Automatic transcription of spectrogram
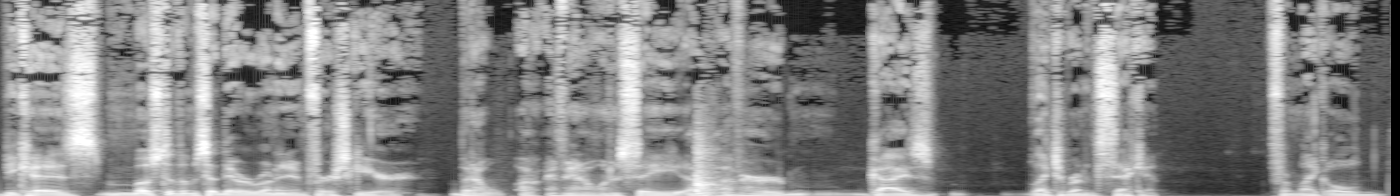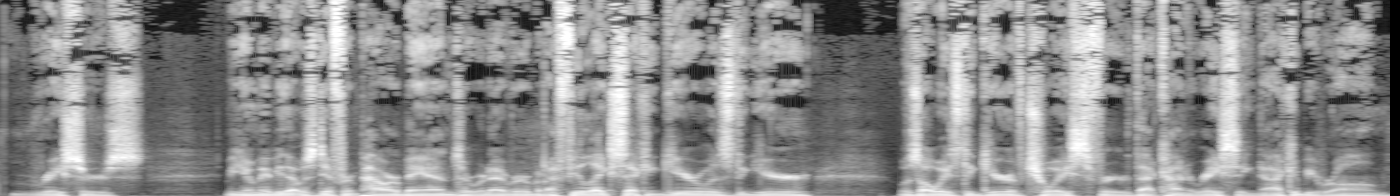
because most of them said they were running in first gear. But I, I mean, I want to say I've heard guys like to run in second from like old racers. You know, maybe that was different power bands or whatever. But I feel like second gear was the gear was always the gear of choice for that kind of racing. Now I could be wrong.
